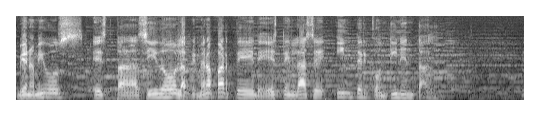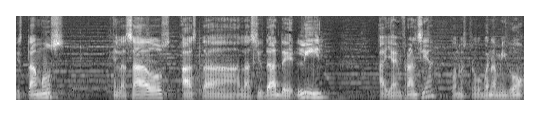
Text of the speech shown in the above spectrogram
Bien amigos, esta ha sido la primera parte de este enlace intercontinental. Estamos enlazados hasta la ciudad de Lille, allá en Francia, con nuestro buen amigo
